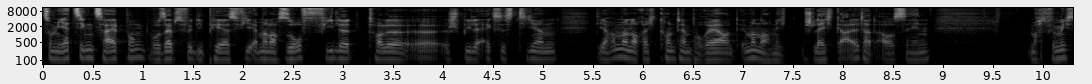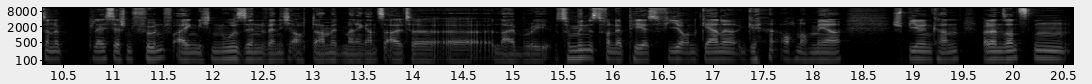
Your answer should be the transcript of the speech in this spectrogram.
zum jetzigen Zeitpunkt, wo selbst für die PS4 immer noch so viele tolle äh, Spiele existieren, die auch immer noch recht kontemporär und immer noch nicht schlecht gealtert aussehen, macht für mich so eine PlayStation 5 eigentlich nur Sinn, wenn ich auch damit meine ganz alte äh, Library, zumindest von der PS4 und gerne auch noch mehr spielen kann. Weil ansonsten,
